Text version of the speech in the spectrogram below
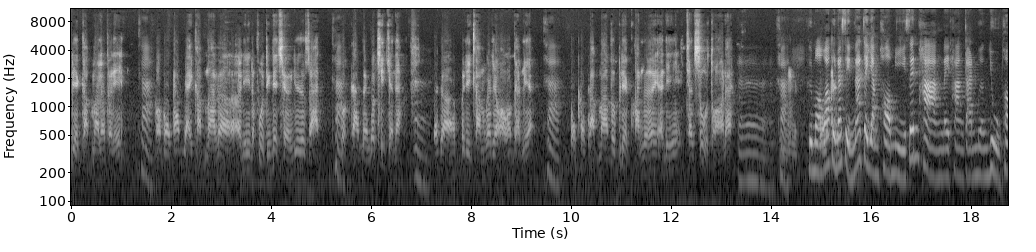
เรียกกลับมาแล้วตอนนี้ค่ะพอพอทัพใหญ่กลับมาก็ อันนี้เราพูดถึงในเชิงยุทธศาสตร์ค่ะพวกการเมืองก็คิดกันนะอ่าแล้วก็พฤติกรรมก็จะออกมาแบบเนี้ย ค่ะพอเขากลับมาเพื่อเรียกขวัญว่าเฮ้ยอันนี้ฉันสู้ต่อนะอ่าค่ะอืมคือมองว่าคุณทักษิณน่าจะยังพอมีเส้นทางในทางการเมืองอยู่ พอ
